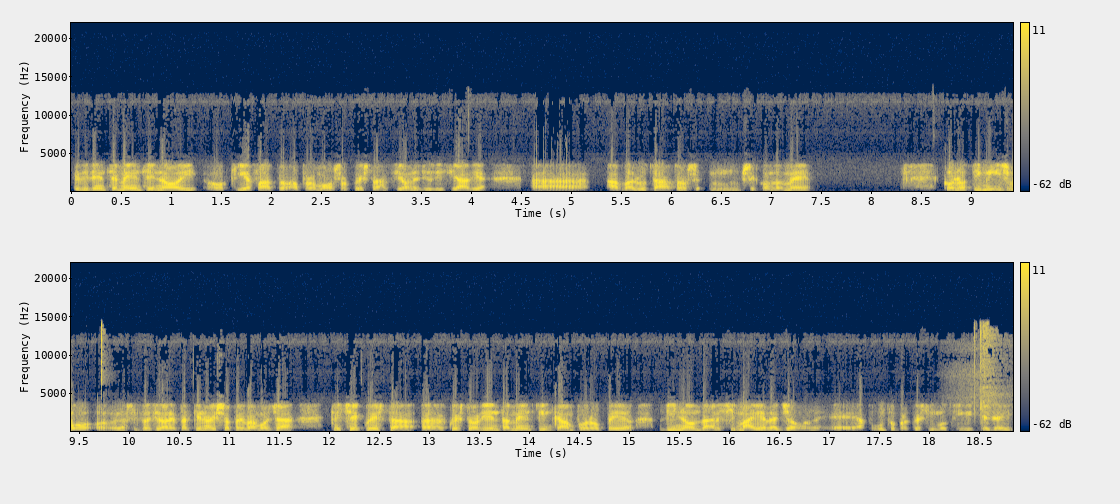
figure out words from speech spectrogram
evidentemente noi o chi ha, fatto, ha promosso questa azione giudiziaria ha, ha valutato, mh, secondo me, con ottimismo eh, la situazione, perché noi sapevamo già che c'è questa, eh, questo orientamento in campo europeo di non darci mai ragione, eh, appunto per questi motivi che lei...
